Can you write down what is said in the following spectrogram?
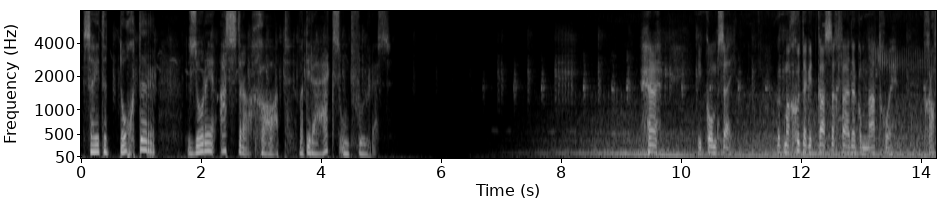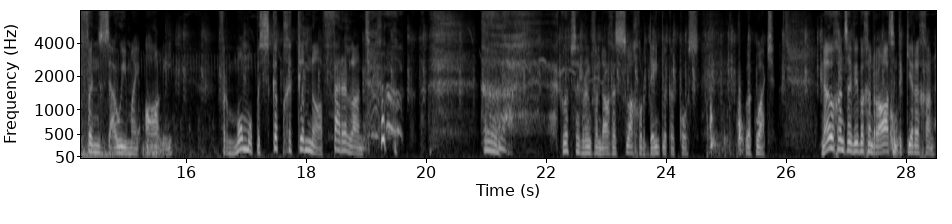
Sy het 'n dogter Zoroastra gehad wat deur 'n heks ontvoer is. Ha, hier kom sy. Ook maar goed ek het kastig verder kom nat gooi. Grafin Zoe my Ali vermom op 'n skip geklim na 'n verre land. ek hoop sy bring vandag 'n slag ordentlike kos. Ook watch. Nou gaan sy weer begin raas en te kere gaan.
